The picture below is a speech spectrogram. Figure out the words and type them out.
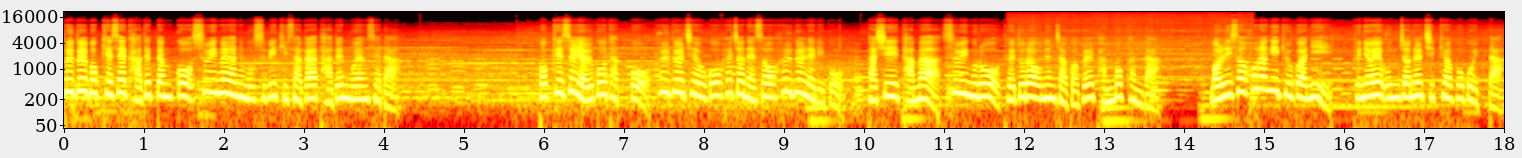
흙을 버켓에 가득 담고 스윙을 하는 모습이 기사가 다 된 모양새다. 버켓을 열고 닫고 흙을 채우고 회전해서 흙을 내리고 다시 담아 스윙으로 되돌아오는 작업을 반복한다. 멀리서 호랑이 교관이 그녀의 운전을 지켜보고 있다.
